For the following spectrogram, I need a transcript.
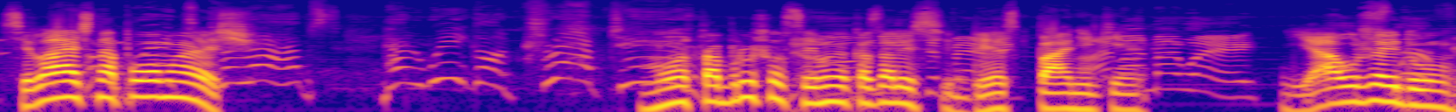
Силач на помощь! Мост обрушился, и мы оказались без паники. Я уже иду.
